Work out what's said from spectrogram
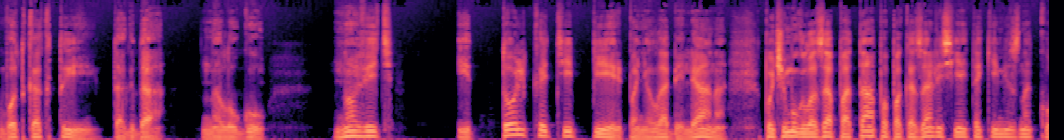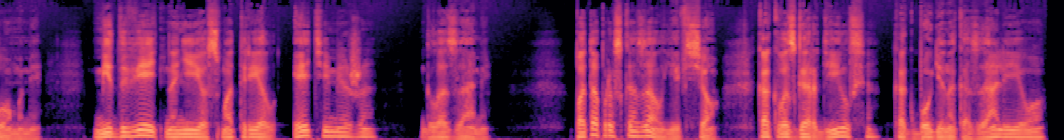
вот как ты тогда на лугу. Но ведь только теперь поняла Беляна, почему глаза Потапа показались ей такими знакомыми. Медведь на нее смотрел этими же глазами. Потап рассказал ей все, как возгордился, как боги наказали его,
